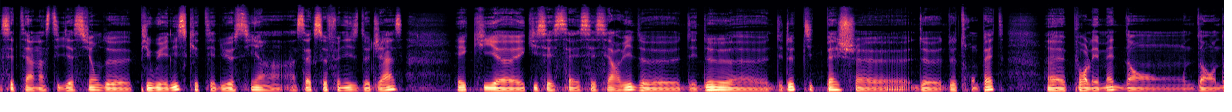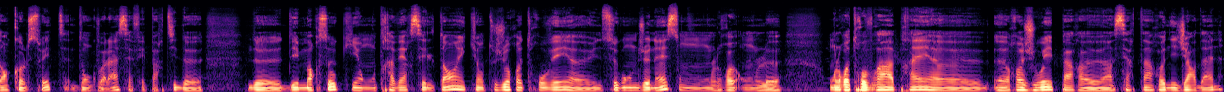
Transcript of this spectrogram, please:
C'était à l'instigation de Pee Wee Ellis, qui était lui aussi un saxophoniste de jazz et qui, et qui s'est servi de, des, deux, petites pêches de, de trompette euh, pour les mettre dans, dans, dans, Call Sweet. Donc voilà, ça fait partie de, de, des morceaux qui ont traversé le temps et qui ont toujours retrouvé euh, une seconde jeunesse. On, le, retrouvera après euh, rejoué par un certain Ronnie Jordan.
